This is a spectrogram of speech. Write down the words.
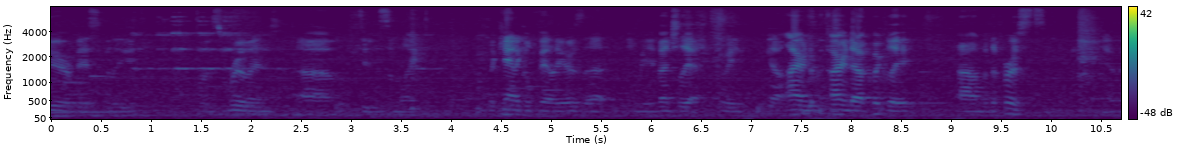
beer basically was was ruined um, due to some like mechanical failures that we eventually we you know ironed ironed out quickly. Um, but the first you know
